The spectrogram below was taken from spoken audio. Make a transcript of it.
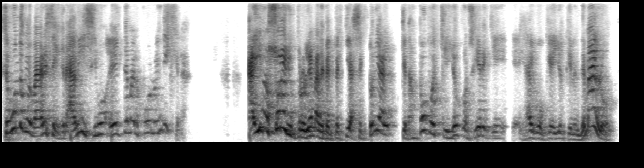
Segundo, que me parece gravísimo, es el tema de los pueblos indígenas. Ahí no solo hay un problema de perspectiva sectorial, que tampoco es que yo considere que es algo que ellos tienen de malo,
